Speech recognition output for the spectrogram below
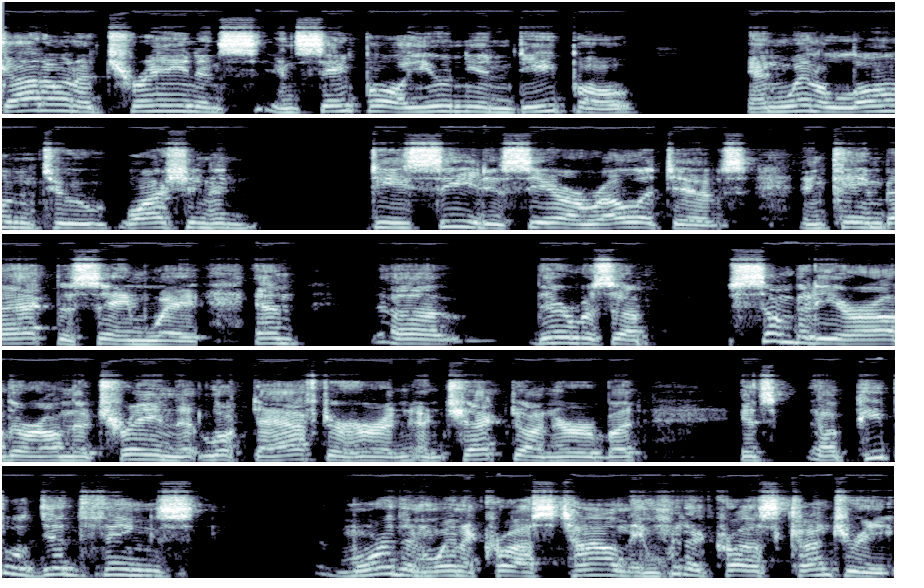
got on a train in in St. Paul Union Depot and went alone to Washington, D.C. to see our relatives and came back the same way. And uh, there was a somebody or other on the train that looked after her and, and checked on her, but it's uh, people did things more than went across town. They went across country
